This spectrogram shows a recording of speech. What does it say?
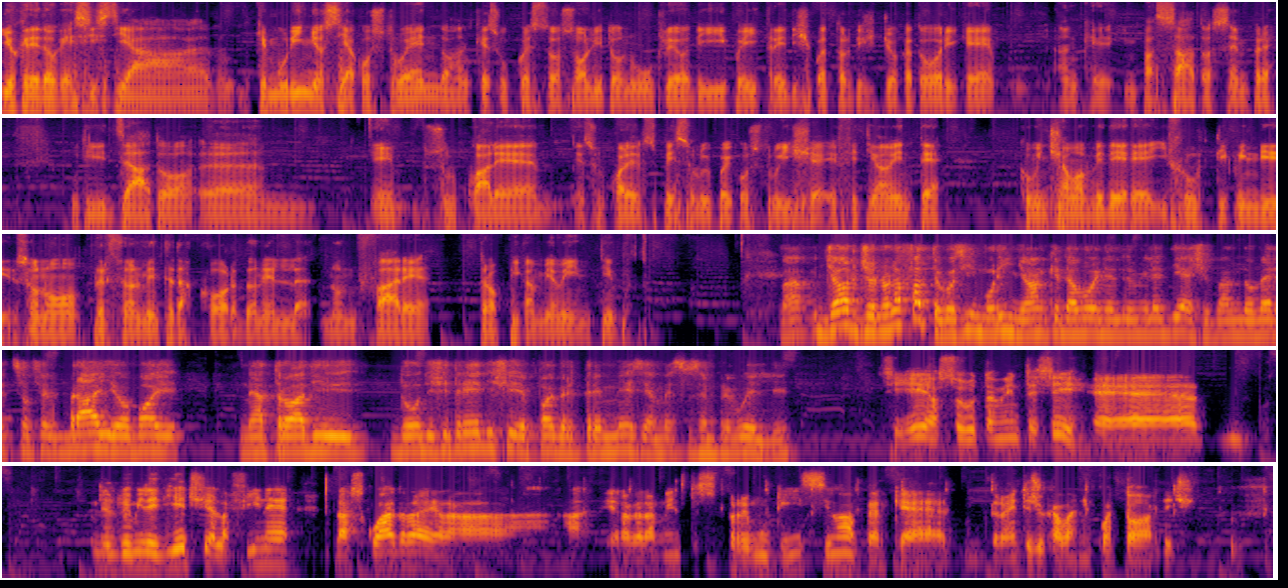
io credo che si stia che Mourinho stia costruendo anche su questo solito nucleo di quei 13-14 giocatori che anche in passato ha sempre utilizzato ehm, e, sul quale, e sul quale spesso lui poi costruisce effettivamente cominciamo a vedere i frutti, quindi sono personalmente d'accordo nel non fare troppi cambiamenti. Ma Giorgio non l'ha fatto così Mourinho anche da voi nel 2010, quando verso febbraio poi ne ha trovati 12-13 e poi per tre mesi ha messo sempre quelli? Sì, assolutamente sì. Eh, nel 2010 alla fine la squadra era, era veramente spremutissima perché veramente giocavano in 14,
